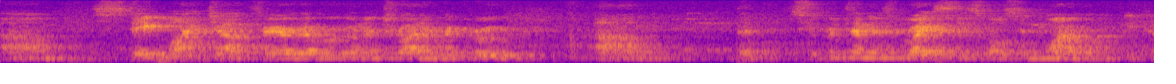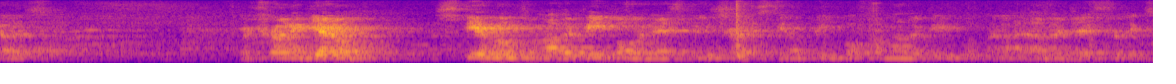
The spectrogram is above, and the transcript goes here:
Um, Statewide job fair that we're going to try to recruit. um, That Superintendent Rice is hosting one of them because we're trying to get them, steal them from other people, and as we try to steal people from other people, uh, other districts,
